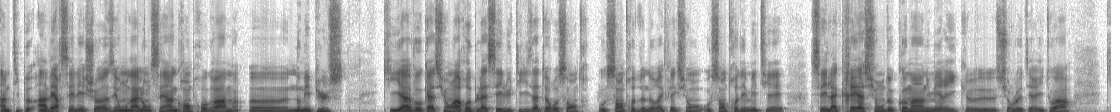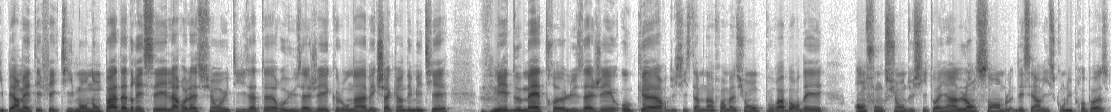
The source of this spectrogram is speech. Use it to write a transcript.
un petit peu inversé les choses et on a lancé un grand programme euh, nommé Pulse qui a vocation à replacer l'utilisateur au centre, au centre de nos réflexions, au centre des métiers. C'est la création de communs numériques euh, sur le territoire qui permettent effectivement non pas d'adresser la relation utilisateur ou usager que l'on a avec chacun des métiers, mais de mettre l'usager au cœur du système d'information pour aborder en fonction du citoyen l'ensemble des services qu'on lui propose.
